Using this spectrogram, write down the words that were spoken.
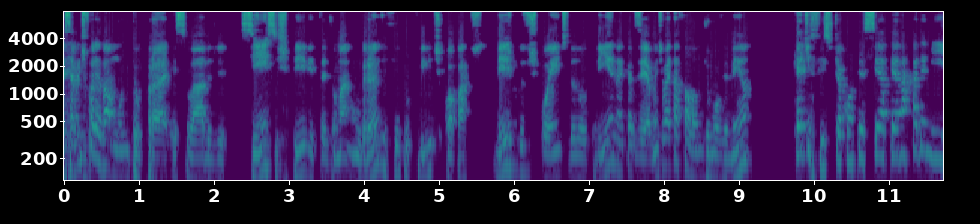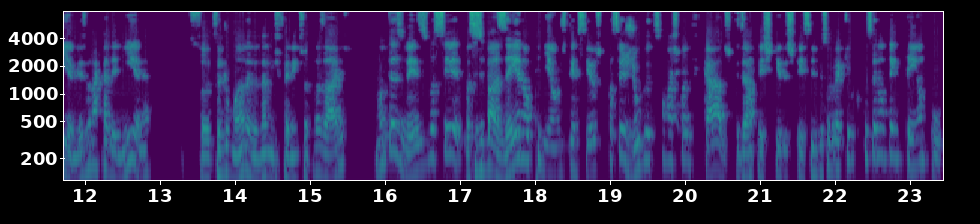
se a gente for levar muito para esse lado de ciência espírita, de uma, um grande filtro crítico, a parte mesmo dos expoentes da doutrina, quer dizer, a gente vai estar falando de um movimento que é difícil de acontecer até na academia. Mesmo na academia, né, sou, sou de humanas, né, diferente de outras áreas, muitas vezes você, você se baseia na opinião de terceiros que você julga que são mais qualificados, fizeram pesquisas específicas sobre aquilo que você não tem tempo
